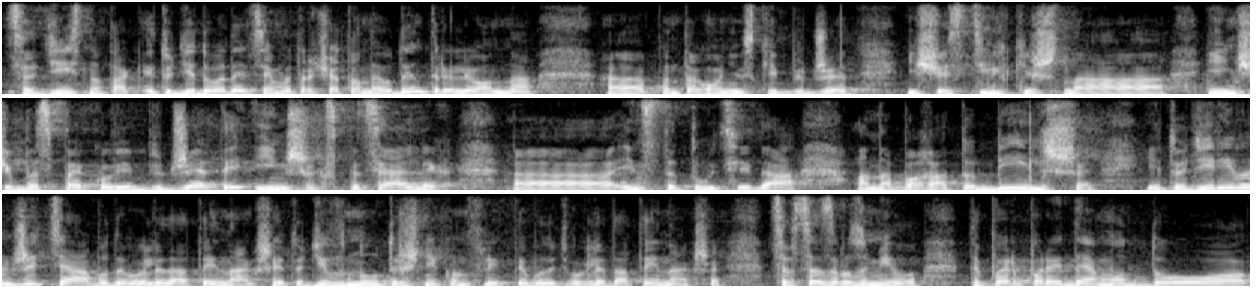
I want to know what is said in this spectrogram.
Це дійсно так. І тоді доведеться їм витрачати не один трильйон на е, пентагонівський бюджет і ще стільки ж на інші безпекові бюджети інших спеціальних е, інституцій, да? а набагато більше. І тоді рівень життя буде виглядати інакше, і тоді внутрішні конфлікти будуть виглядати інакше. Це все зрозуміло. Тепер перейдемо до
